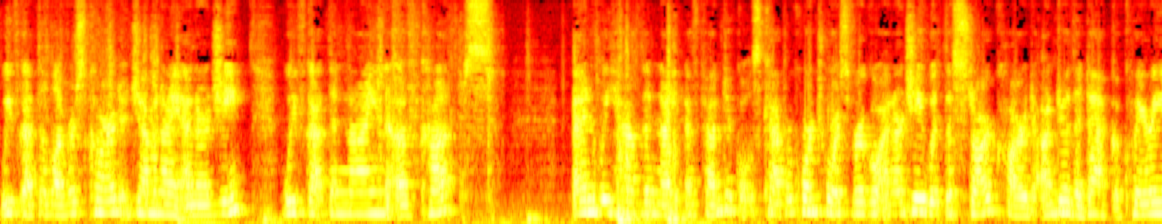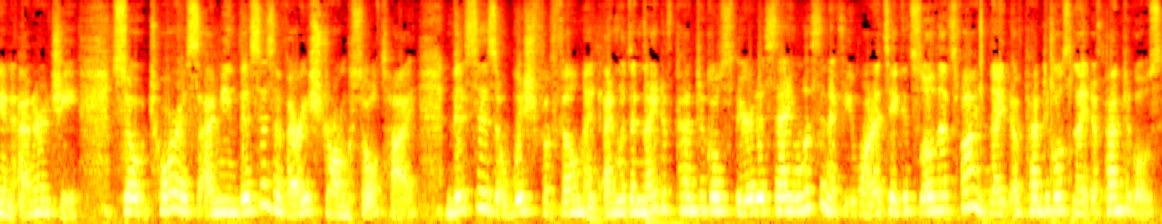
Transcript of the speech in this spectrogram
We've got the Lover's card, Gemini energy. We've got the Nine of Cups. And we have the Knight of Pentacles, Capricorn, Taurus, Virgo energy with the Star card under the deck, Aquarian energy. So Taurus, I mean, this is a very strong soul tie. This is wish fulfillment. And with the Knight of Pentacles, Spirit is saying, listen, if you want to take it slow, that's fine. Knight of Pentacles, Knight of Pentacles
